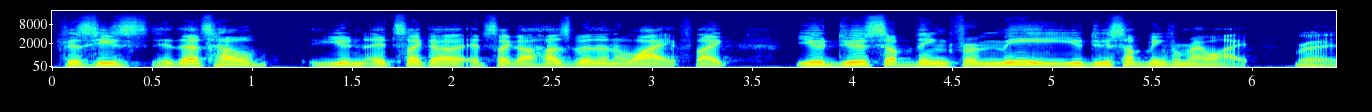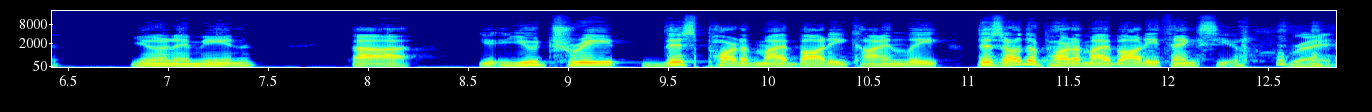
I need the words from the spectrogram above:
because he's that's how you it's like a it's like a husband and a wife like you do something for me you do something for my wife Right. you know what i mean uh you, you treat this part of my body kindly this other part of my body thanks you Right.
